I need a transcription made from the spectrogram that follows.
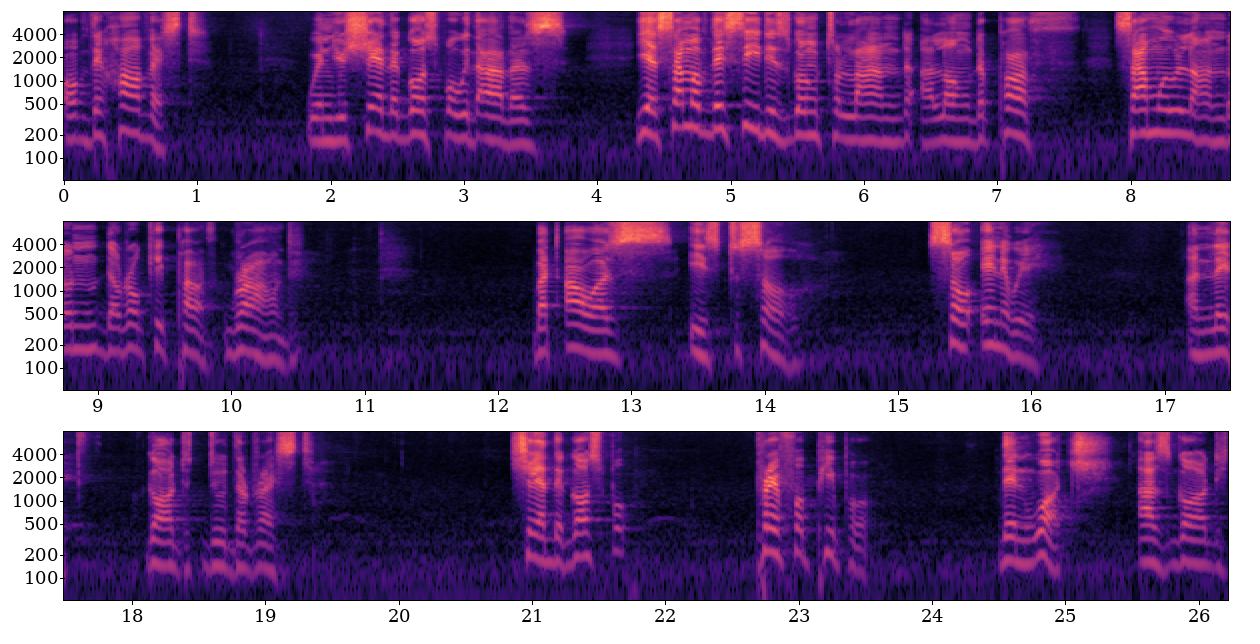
of the harvest. When you share the gospel with others, yes, some of the seed is going to land along the path, some will land on the rocky path, ground but ours is to sow. Sow anyway, and let God do the rest. Share the gospel, pray for people, then watch as God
